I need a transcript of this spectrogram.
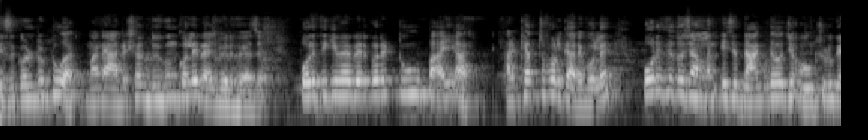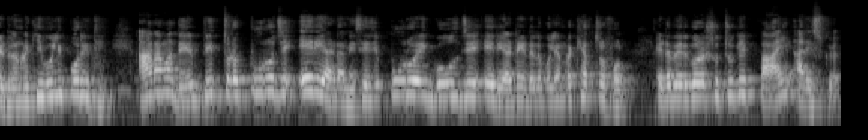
is equal to two R মানে আরের সাথে দুই গুণ করলে ব্যাস বের হয়ে যায়। পরিধি কীভাবে বের করে? টু পাই আর আর ক্ষেত্রফল কারে বলে? পরিধি তো জানলাম, এই যে দাগ দেওয়া যে অংশটুকু এটা আমরা কী বলি? পরিধি। আর আমাদের বৃত্তটা পুরো যে এরিয়াটা নিছে, এই যে পুরো এই গোল যে এরিয়াটা এটাতে বলি আমরা ক্ষেত্রফল। এটা বের করার সূত্র কি? পাই আর স্কোয়ার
